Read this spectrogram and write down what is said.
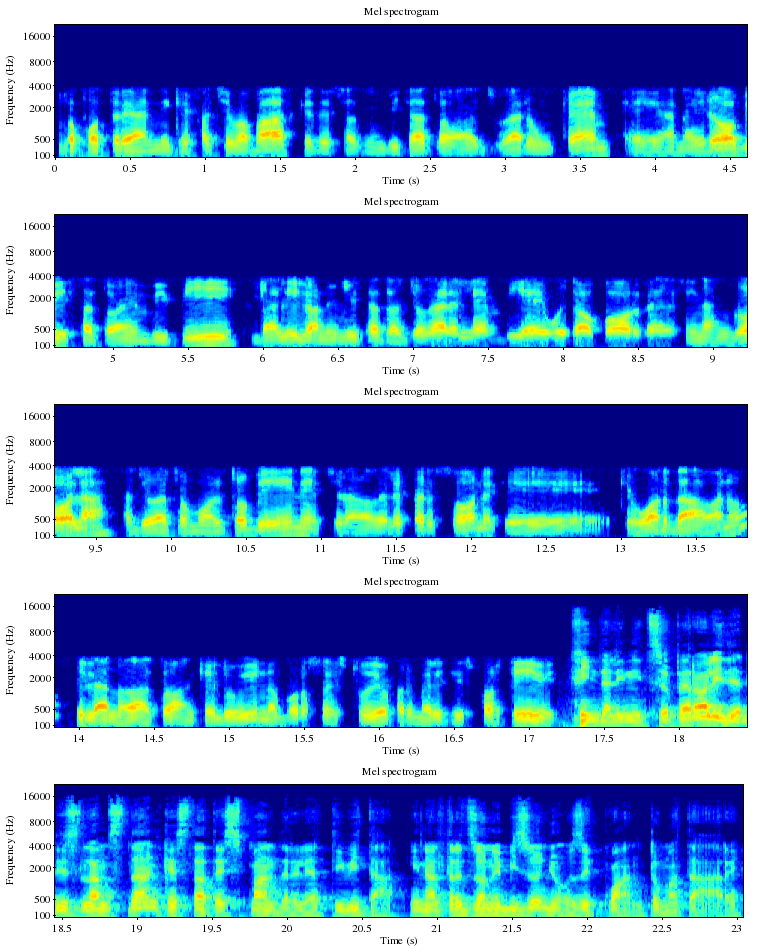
dopo tre anni che faceva basket, è stato invitato a giocare un camp eh, a Nairobi, è stato MVP, da lì lo hanno invitato a giocare l'NBA Without Borders in Angola, ha giocato molto bene, c'erano delle persone persone che, che guardavano e le hanno dato anche a lui una borsa di studio per meriti sportivi. Fin dall'inizio però l'idea di Slams Dunk è stata espandere le attività in altre zone bisognose quanto Matare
